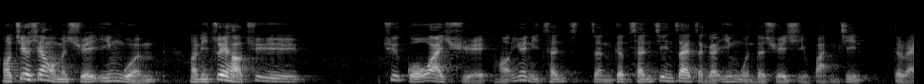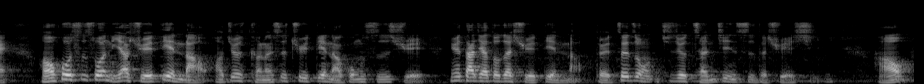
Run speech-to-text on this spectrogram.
哦，就像我们学英文，啊，你最好去去国外学，哦，因为你沉整个沉浸在整个英文的学习环境，对不对？好，或是说你要学电脑，啊，就可能是去电脑公司学，因为大家都在学电脑，对，这种就就沉浸式的学习。好，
